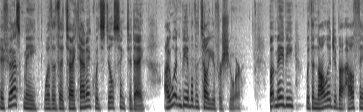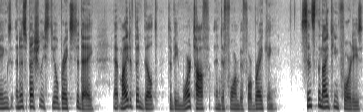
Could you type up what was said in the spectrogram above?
If you ask me whether the Titanic would still sink today, I wouldn't be able to tell you for sure. But maybe with the knowledge about how things, and especially steel breaks today, it might have been built to be more tough and deform before breaking. Since the 1940s,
